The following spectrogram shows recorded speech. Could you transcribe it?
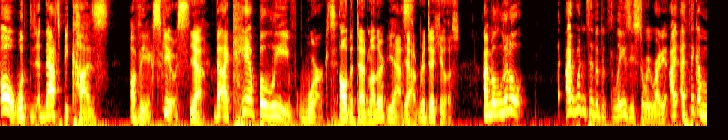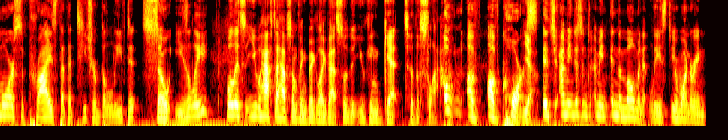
Oh well, th- that's because of the excuse. Yeah. that I can't believe worked. Oh, the dead mother. Yes. Yeah, ridiculous. I'm a little. I wouldn't say that that's lazy story writing. I, I think I'm more surprised that the teacher believed it so easily. Well, it's you have to have something big like that so that you can get to the slap. Oh, of of course. Yeah. It's. I mean, just. In, I mean, in the moment at least, you're wondering.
